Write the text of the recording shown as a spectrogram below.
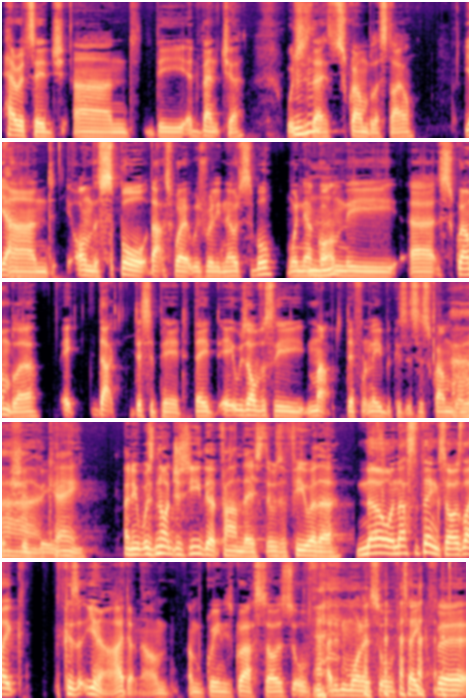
Heritage, and the Adventure, which is Mhm. their scrambler style. Yeah. And on the Sport, that's where it was really noticeable. When I Mhm. got on the uh, scrambler, it that disappeared. They it was obviously mapped differently because it's a scrambler. it Ah, should be okay. And it was not just you that found this. There was a few other. No, and that's the thing. So I was like, because you know, I don't know, I'm I'm green as grass, so I was sort of I didn't want to sort of take for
